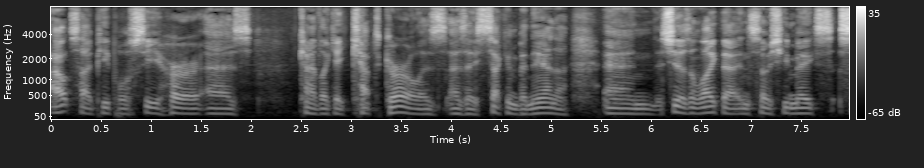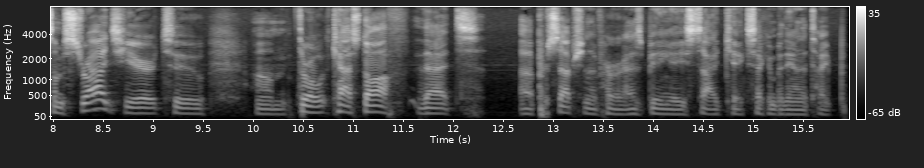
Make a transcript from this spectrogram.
outside people see her as kind of like a kept girl as as a second banana and she doesn't like that and so she makes some strides here to um, throw cast off that uh, perception of her as being a sidekick, second banana type.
